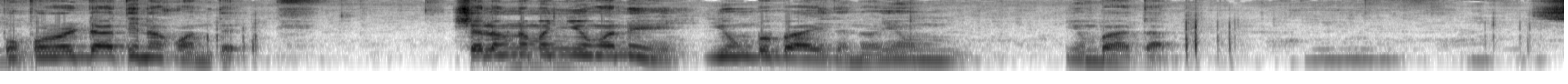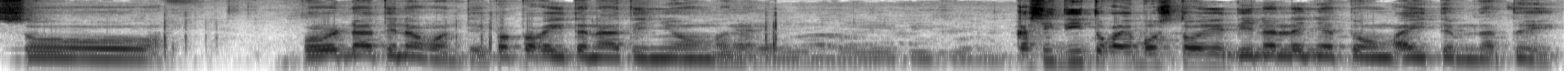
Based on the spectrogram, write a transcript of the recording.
Po-forward natin ng konti. Siya lang naman yung ano eh, yung babae ano, yung yung bata. So, forward natin ng konti. Papakita natin yung ano. Kasi dito kay Boss Toyo, dinala niya tong item na to eh.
